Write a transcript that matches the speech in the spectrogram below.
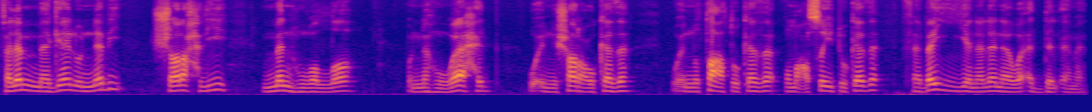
فلما جاله النبي شرح لي من هو الله وأنه واحد وأن شرعه كذا وأن طاعته كذا ومعصيته كذا فبين لنا وأدى الأمان.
